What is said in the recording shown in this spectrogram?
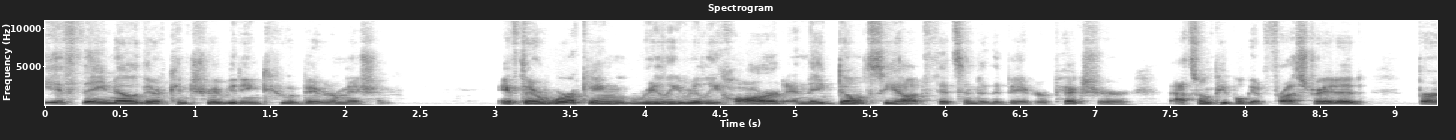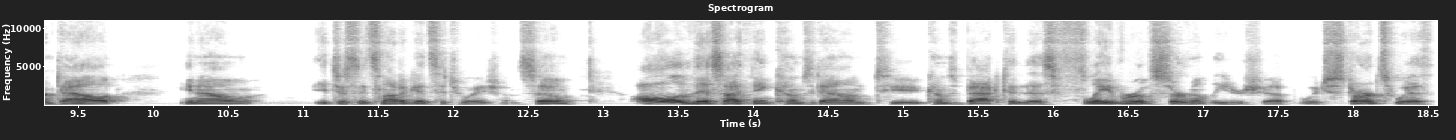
if they know they're contributing to a bigger mission. If they're working really, really hard and they don't see how it fits into the bigger picture, that's when people get frustrated, burnt out. You know, it just it's not a good situation. So all of this, I think, comes down to comes back to this flavor of servant leadership, which starts with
